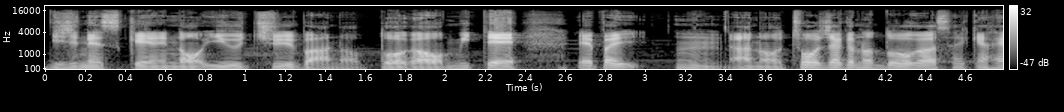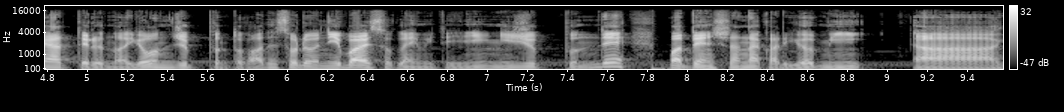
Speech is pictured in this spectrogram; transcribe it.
ビジネス系の YouTuber の動画を見て、やっぱり、うん、あの、長尺の動画が最近流行ってるのは40分とかで、それを2倍速で見て20分で、まあ、電車の中で読み、あ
